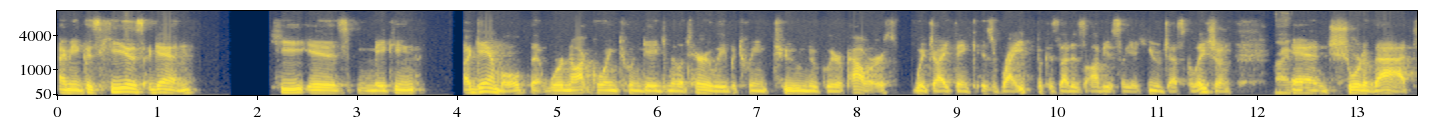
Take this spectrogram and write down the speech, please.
I mean, because he is again, he is making a gamble that we're not going to engage militarily between two nuclear powers, which I think is right because that is obviously a huge escalation. Right. And short of that,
